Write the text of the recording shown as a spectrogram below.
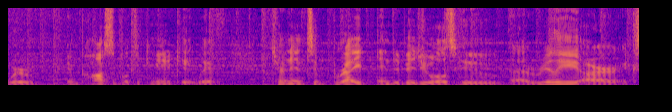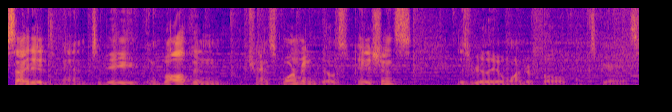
were impossible to communicate with, turn into bright individuals who uh, really are excited and to be involved in transforming those patients is really a wonderful experience.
